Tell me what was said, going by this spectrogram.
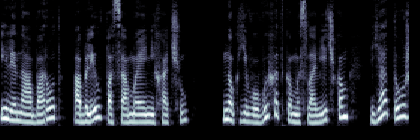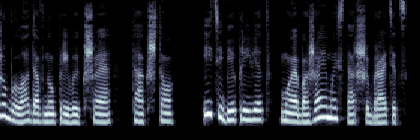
или, наоборот, облил по самое «не хочу». Но к его выходкам и словечкам я тоже была давно привыкшая, так что... И тебе привет, мой обожаемый старший братец.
